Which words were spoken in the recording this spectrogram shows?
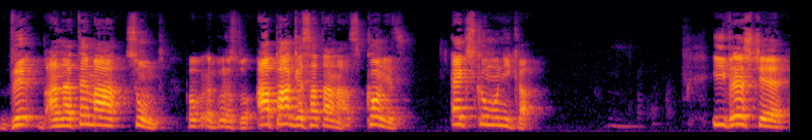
wy, anatema sunt. Po, po prostu apage satanas. Koniec. Ekskomunika. I wreszcie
